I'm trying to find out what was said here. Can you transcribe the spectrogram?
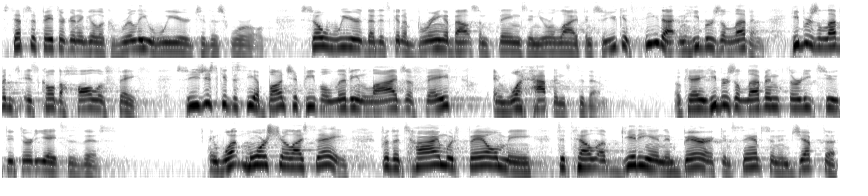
Steps of faith are going to look really weird to this world. So weird that it's going to bring about some things in your life. And so you can see that in Hebrews 11. Hebrews 11 is called the Hall of Faith. So you just get to see a bunch of people living lives of faith and what happens to them. Okay? Hebrews 11, 32 through 38 says this. And what more shall I say? For the time would fail me to tell of Gideon and Barak and Samson and Jephthah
